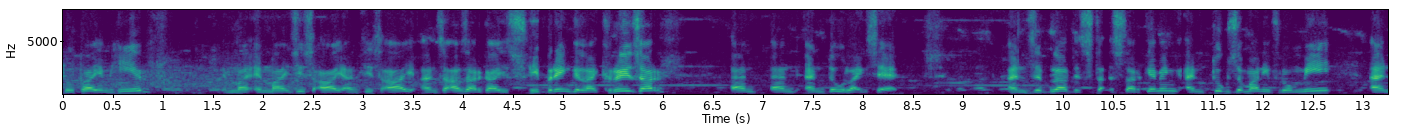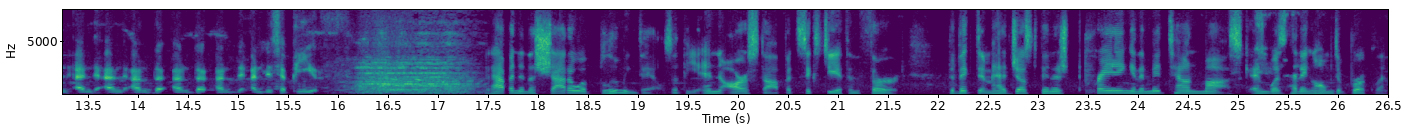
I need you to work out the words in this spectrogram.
two times here in my in my this eye and this eye and the other guys he bring like razor and and and do like that and the blood st- start coming and took the money from me and and and and and and, and, and disappear. It happened in the shadow of Bloomingdale's at the NR stop at 60th and 3rd. The victim had just finished praying in a midtown mosque and was heading home to Brooklyn.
